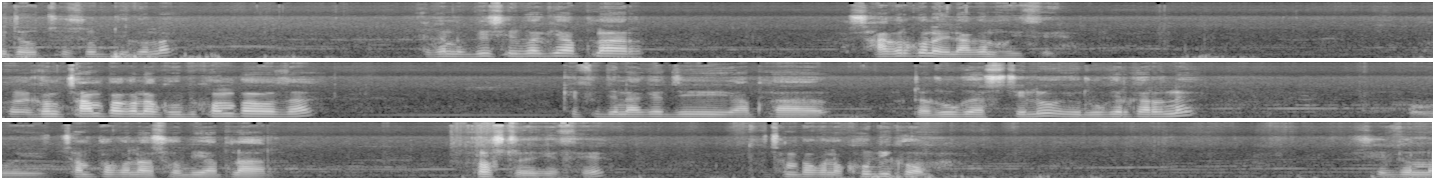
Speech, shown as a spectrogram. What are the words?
এটা হচ্ছে সবজি কলা, এখানে বেশিরভাগই আপনার সাগর কলাই লাগানো হয়েছে। এখন চাম্পা কলা খুবই কম পাওয়া যায়। কিছুদিন আগে যে আপনার একটা রোগ আসছিল, ওই রোগের কারণে ওই চাম্পা কলা সবই আপনার নষ্ট হয়ে গেছে। তো চাম্পা কলা খুবই কম। সেই জন্য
